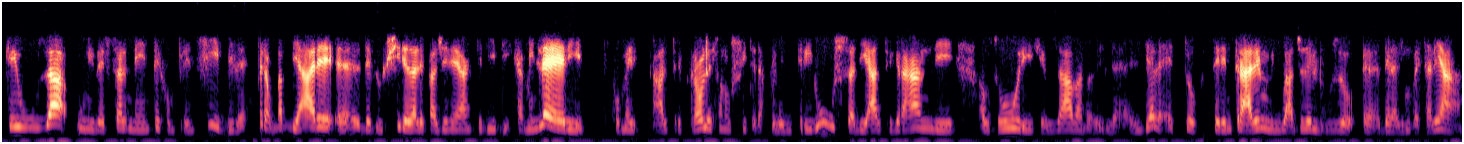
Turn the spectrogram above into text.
che usa universalmente comprensibile. Però Babbiare eh, deve uscire dalle pagine anche di, di Camilleri, come altre parole sono uscite da quelle di Trilussa, di altri grandi autori che usavano il, il dialetto per entrare in un linguaggio dell'uso eh, della lingua italiana.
